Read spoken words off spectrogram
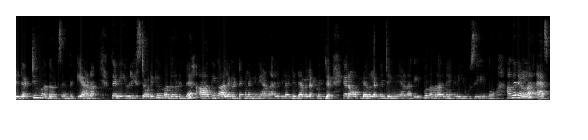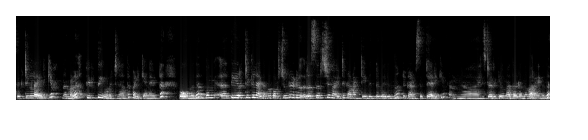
ഡിഡക്റ്റീവ് മെത്തേഡ്സ് എന്തൊക്കെയാണ്? ദെൻ ഈ ഒരു ഹിസ്റ്റോറിക്കൽ മെത്തേഡിന്റെ ആദ്യ കാലഘട്ടങ്ങൾ എങ്ങനെയാണ്? അല്ലെങ്കിൽ അതിന്റെ ഡെവലപ്മെന്റ് എറ ഓഫ് ഡെവലപ്മെന്റ് എങ്ങനെയാണ്? ഇപ്പോൾ നമ്മൾ അതിനെ എങ്ങനെ യൂസ് ചെയ്യുന്നു. അങ്ങനെയുള്ള ആസ്പെക്റ്റുകളായിരിക്കും നമ്മൾ ഫിഫ്ത്ത് യൂണിറ്റിനകത്ത് പഠിക്കാനായിട്ട് പോകുന്നത്. അപ്പം തിയററ്റിക്കലായിട്ട് നമ്മൾ കുറച്ചുകൂടി ഒരു റിസർച്ചുമായിട്ട് കണക്ട് ചെയ്തിട്ട് വരുന്ന ഒരു കൺസെപ്റ്റ് ആയിരിക്കും ഹിസ്റ്റോറിക്കൽ മെത്തേഡ് എന്ന് പറയുന്നത്.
